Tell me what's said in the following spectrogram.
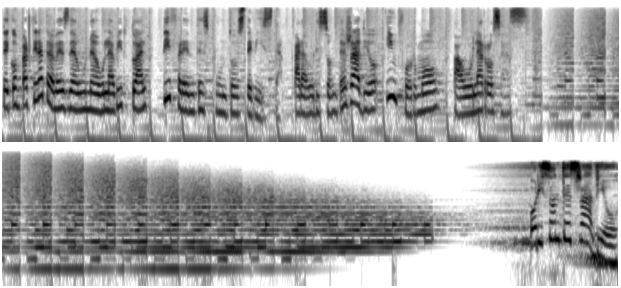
de compartir a través de una aula virtual diferentes puntos de vista. Para Horizonte Radio, informó Paola Rosas. Horizontes Radio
